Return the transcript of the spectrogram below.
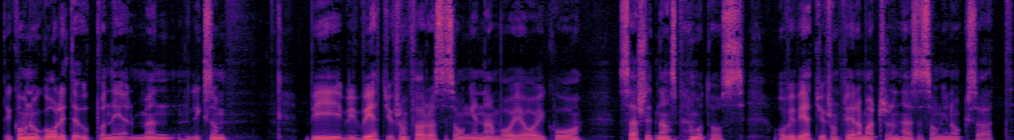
det kommer nog gå lite upp och ner, men liksom vi, vi vet ju från förra säsongen när han var i AIK, särskilt när han spelade mot oss, och vi vet ju från flera matcher den här säsongen också att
